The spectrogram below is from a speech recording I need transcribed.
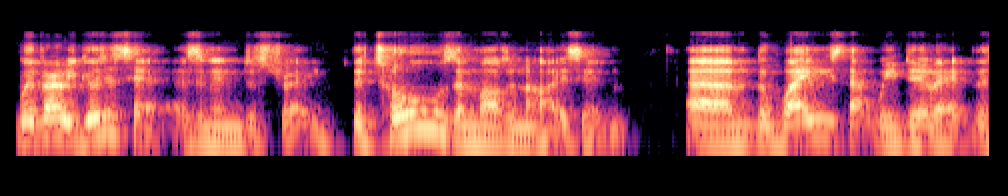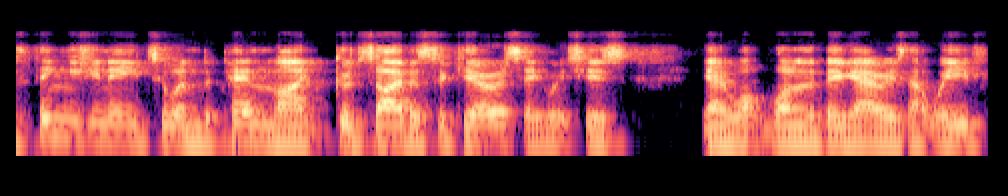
we're very good at it as an industry. The tools are modernizing. Um, the ways that we do it, the things you need to underpin, like good cyber security, which is, you know, what one of the big areas that we've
